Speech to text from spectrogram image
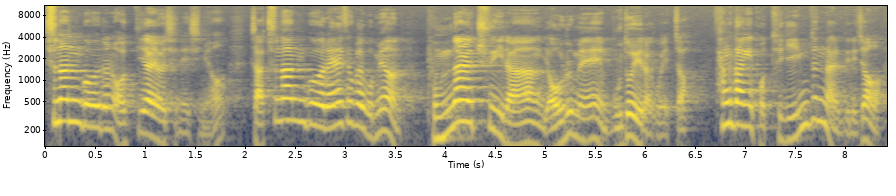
춘환고을은 어찌하여 지내시며 자 춘환고을의 해석을 보면 봄날 추위랑 여름에 무더위라고 했죠. 상당히 버티기 힘든 날들이죠.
